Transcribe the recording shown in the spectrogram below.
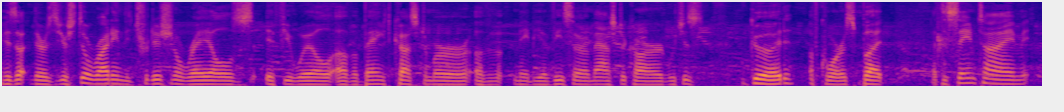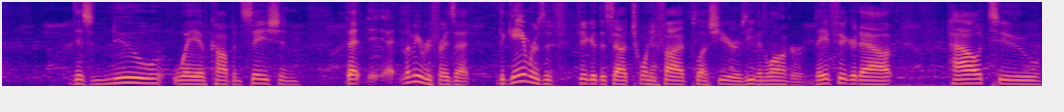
is, uh, there's, you're still riding the traditional rails, if you will, of a banked customer, of maybe a Visa or MasterCard, which is good, of course, but at the same time, this new way of compensation that, let me rephrase that. The gamers have figured this out 25 plus years, even longer. They've figured out how to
